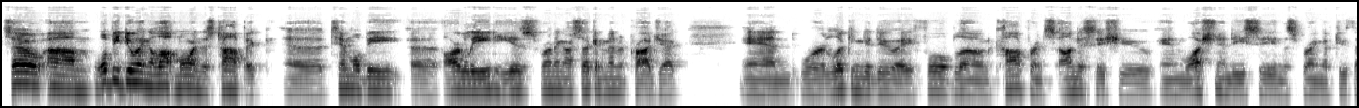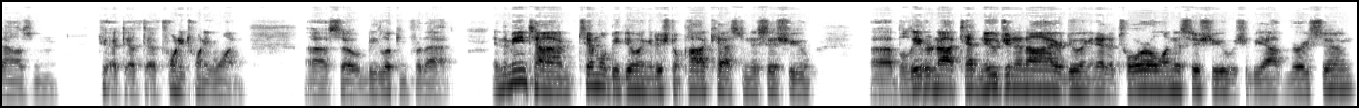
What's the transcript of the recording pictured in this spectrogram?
So um, we'll be doing a lot more on this topic. Uh, Tim will be uh, our lead. He is running our Second Amendment project and we're looking to do a full blown conference on this issue in Washington, D.C. in the spring of 2000, of 2021. Uh, so be looking for that. In the meantime, Tim will be doing additional podcasts on this issue. Uh, believe it or not, Ted Nugent and I are doing an editorial on this issue, which should be out very soon.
